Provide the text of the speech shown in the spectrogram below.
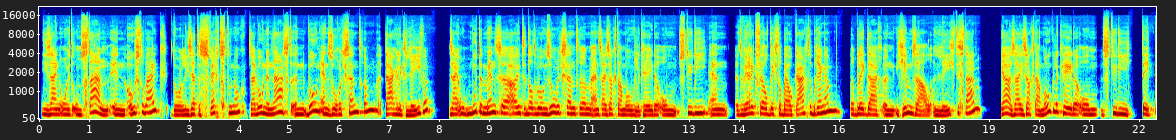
Die zijn ooit ontstaan in Oosterwijk door Lisette Swerts toen nog. Zij woonde naast een woon- en zorgcentrum, dagelijks leven. Zij ontmoette mensen uit dat woonzorgcentrum en zij zag daar mogelijkheden om studie en het werkveld dichter bij elkaar te brengen. Er bleek daar een gymzaal leeg te staan. Ja, zij zag daar mogelijkheden om studie TP,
